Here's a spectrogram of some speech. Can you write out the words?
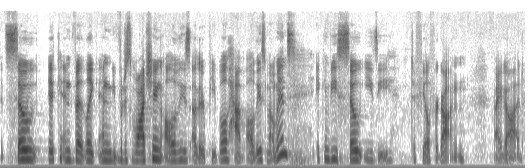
It's so, it can, but like, and just watching all of these other people have all these moments, it can be so easy to feel forgotten by God.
